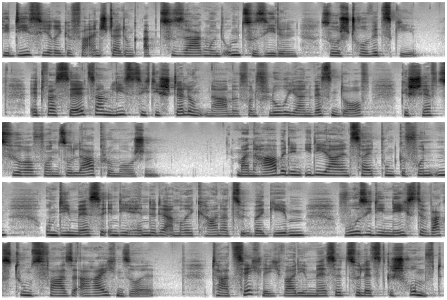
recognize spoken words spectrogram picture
die diesjährige Veranstaltung abzusagen und umzusiedeln, so Strowitzki. Etwas seltsam liest sich die Stellungnahme von Florian Wessendorf, Geschäftsführer von Solar Promotion. Man habe den idealen Zeitpunkt gefunden, um die Messe in die Hände der Amerikaner zu übergeben, wo sie die nächste Wachstumsphase erreichen soll. Tatsächlich war die Messe zuletzt geschrumpft.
